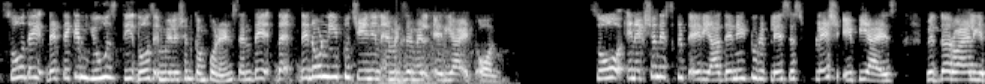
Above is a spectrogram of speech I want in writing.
so they that they can use the those emulation components, and they they, they don't need to change in MXML area at all. So in Action Script area, they need to replace just Flash APIs with the Royale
